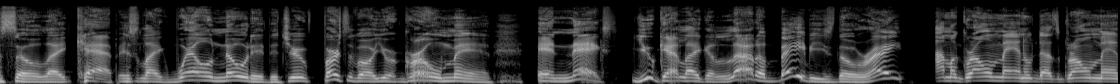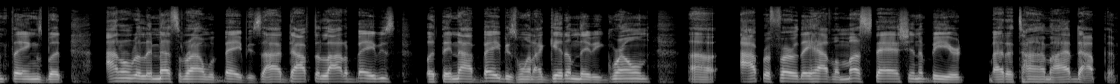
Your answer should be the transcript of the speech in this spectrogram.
So, like, Kapp, it's like well noted that you're, first of all, you're a grown man. And next, you got like a lot of babies, though, right? I'm a grown man who does grown man things, but I don't really mess around with babies. I adopt a lot of babies, but they're not babies. When I get them, they be grown. Uh, I prefer they have a mustache and a beard by the time I adopt them.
